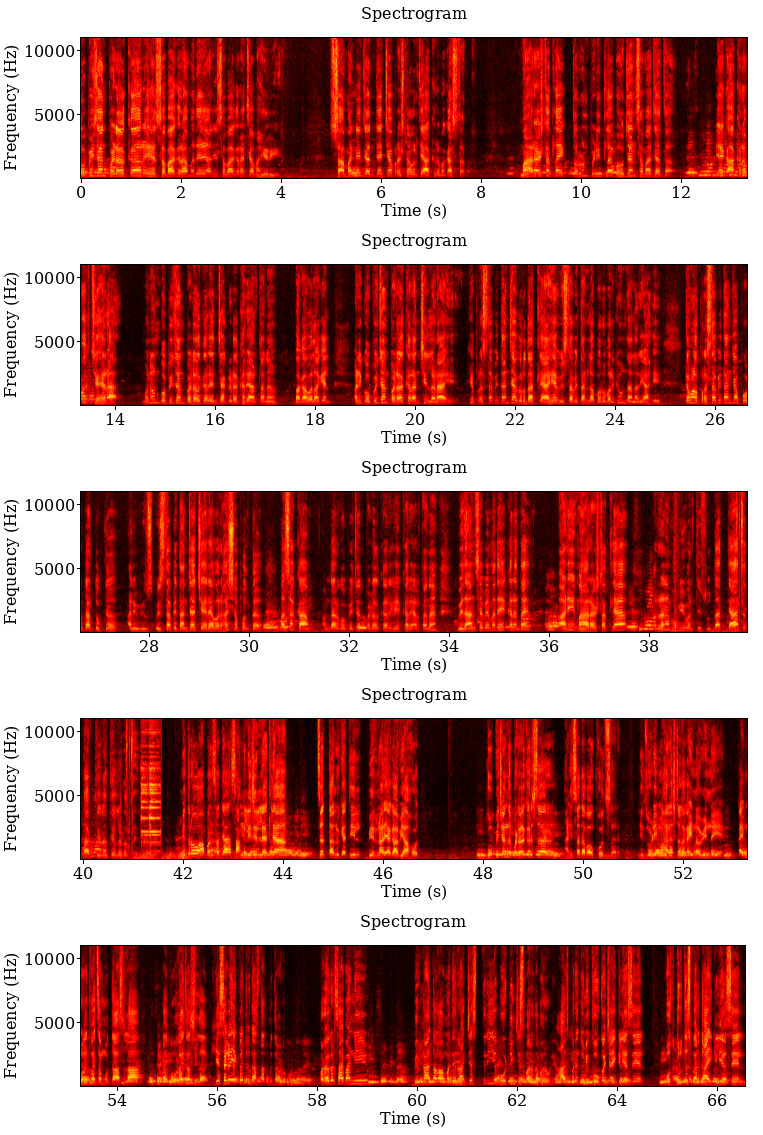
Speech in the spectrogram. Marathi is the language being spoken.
गोपीचंद पडळकर हे सभागृहामध्ये आणि सभागृहाच्या बाहेरही सामान्य जनतेच्या प्रश्नावरती आक्रमक असतात. महाराष्ट्रातला एक तरुण पिढीतला बहुजन समाजाचा एक आक्रमक चेहरा म्हणून गोपीचंद पडळकर यांच्याकडं खऱ्या अर्थानं बघावं लागेल. आणि गोपीचंद पडळकरांची लढाई ही प्रस्थापितांच्या विरोधातली आहे विस्थापितांना बरोबर घेऊन जाणारी आहे. त्यामुळं प्रस्थापितांच्या पोटात दुखतं आणि विस- विस्थापितांच्या चेहऱ्यावर हास्य फुलतं. असं काम आमदार गोपीचंद पडळकर हे खऱ्या अर्थानं विधानसभेमध्ये हे करत आहेत. आणि महाराष्ट्रातल्या रणभूमीवरती सुद्धा त्याच ताकदीनं ते लढत आहेत. मित्रो आपण सध्या सांगली जिल्ह्यातल्या जत तालुक्यातील बिरनाळ या गावी आहोत. गोपीचंद पडळकर सर आणि सदाभाऊ खोत सर. ही जोडी महाराष्ट्राला काही नवीन नाही आहे काही महत्त्वाचा मुद्दा असला काही बोलायचं असलं हे सगळे एकत्रित असतात मित्रांनो. पडळकर साहेबांनी बिरनाळ तलावामध्ये राज्यस्तरीय बोटिंगची स्पर्धा भरवली. आजपर्यंत तुम्ही खो खोची ऐकली असेल वक्तृत्व स्पर्धा ऐकली असेल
